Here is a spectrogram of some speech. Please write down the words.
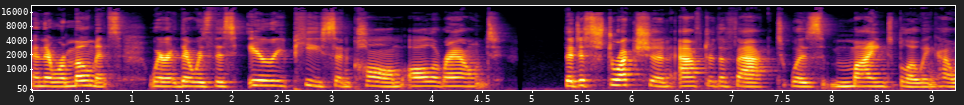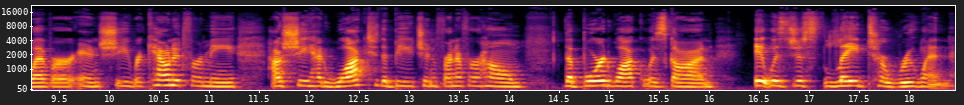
And there were moments where there was this eerie peace and calm all around. The destruction after the fact was mind blowing, however, and she recounted for me how she had walked to the beach in front of her home. The boardwalk was gone, it was just laid to ruin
